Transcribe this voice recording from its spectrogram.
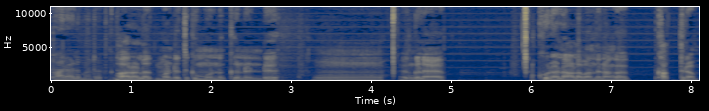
பாராளுமன்றத்துக்கு பாராளுமன்றத்துக்கு முன்னுக்கு நின்று எங்களை குரலால் வந்து நாங்கள் கத்துறோம்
